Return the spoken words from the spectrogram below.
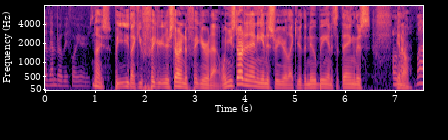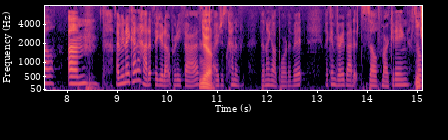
November will be four years. nice, but you like you figure you're starting to figure it out. When you start in any industry, you're like you're the newbie and it's a thing. There's Oh, you know. Well, um, I mean, I kind of had it figured out pretty fast. Yeah. I just kind of then I got bored of it. Like I'm very bad at self marketing, self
